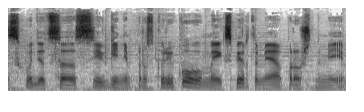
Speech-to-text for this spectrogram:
сходится с Евгением Проскуряковым и экспертами опрошенными.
